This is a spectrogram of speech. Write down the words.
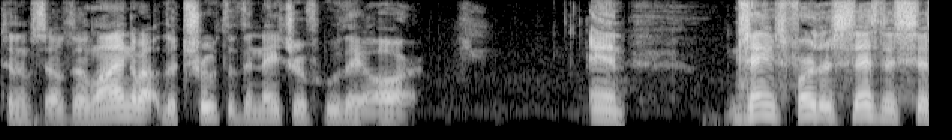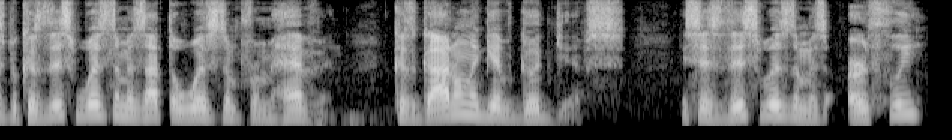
to themselves. They're lying about the truth of the nature of who they are. And James further says this says because this wisdom is not the wisdom from heaven, because God only gives good gifts. He says this wisdom is earthly,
